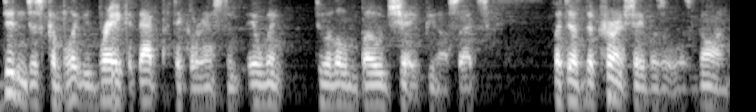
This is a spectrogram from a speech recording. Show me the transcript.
didn't just completely break at that particular instant. It went to a little bowed shape, you know, so that's, but the, the current shape was, was gone.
